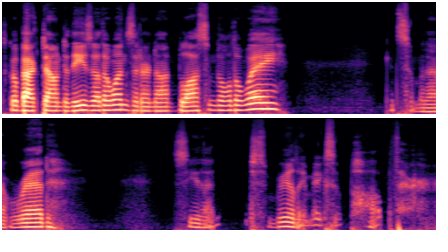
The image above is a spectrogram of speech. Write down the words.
Let's go back down to these other ones that are not blossomed all the way. Get some of that red. See that just really makes it pop there.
